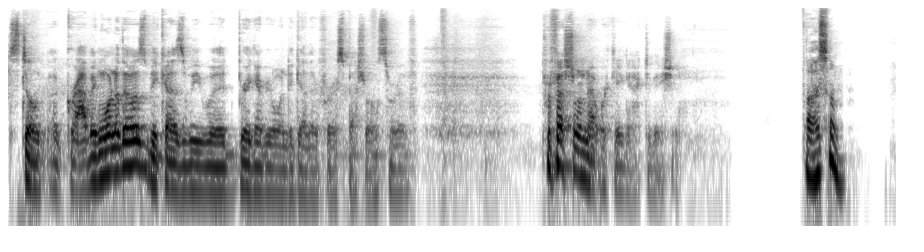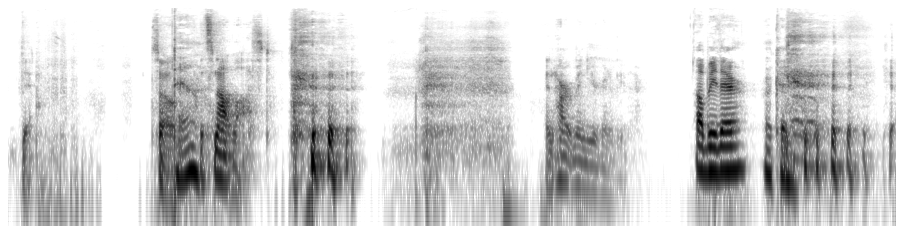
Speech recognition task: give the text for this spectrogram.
still uh, grabbing one of those because we would bring everyone together for a special sort of professional networking activation. awesome. Yeah. So Damn. it's not lost. and Hartman, you're going to be there. I'll be there. Okay. yeah.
